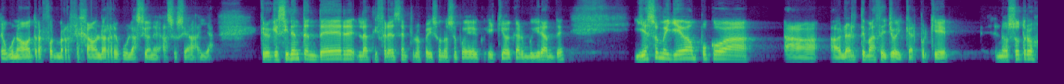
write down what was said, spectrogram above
de una u otra forma reflejado en las regulaciones asociadas allá creo que sin entender las diferencias entre los países uno se puede equivocar muy grande. Y eso me lleva un poco a, a, hablar temas de Joycar, porque nosotros,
